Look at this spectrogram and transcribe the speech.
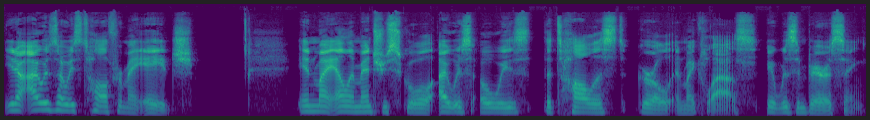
you know, I was always tall for my age. In my elementary school, I was always the tallest girl in my class. It was embarrassing.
